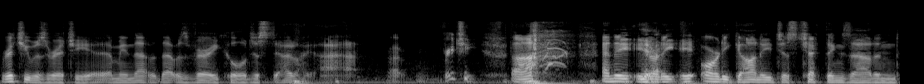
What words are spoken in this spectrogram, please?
Richie was Richie. I mean that that was very cool. Just I ah, uh, Richie. Uh, and he, he Yeah. already he already gone. He just checked things out and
